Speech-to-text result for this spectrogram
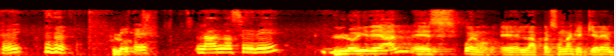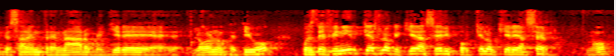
Ok. Lo, Eh, no, no, Siri. Lo ideal es, bueno, eh, la persona que quiere empezar a entrenar o que quiere eh, lograr un objetivo, pues definir qué es lo que quiere hacer y por qué lo quiere hacer, ¿no?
